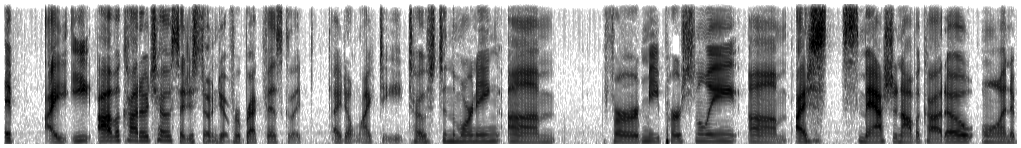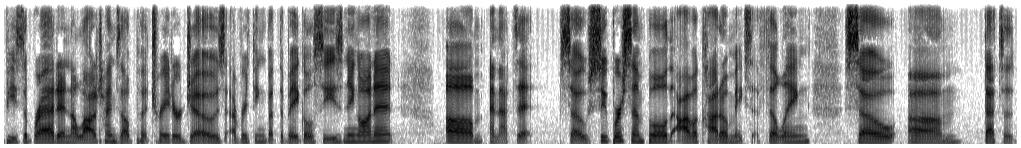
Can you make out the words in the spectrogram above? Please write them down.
if I eat avocado toast, I just don't do it for breakfast because I, I don't like to eat toast in the morning. Um, for me personally, um, I just smash an avocado on a piece of bread, and a lot of times I'll put Trader Joe's everything but the bagel seasoning on it, um, and that's it. So super simple. The avocado makes it filling. So um, that's a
